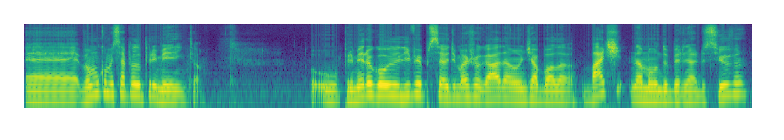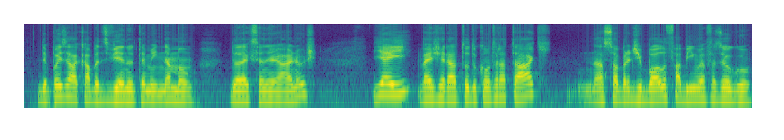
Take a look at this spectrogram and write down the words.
é, vamos começar pelo primeiro então. O primeiro gol do Liverpool saiu de uma jogada onde a bola bate na mão do Bernardo Silva, depois ela acaba desviando também na mão do Alexander Arnold, e aí vai gerar todo o contra-ataque. Na sobra de bola, o Fabinho vai fazer o gol.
